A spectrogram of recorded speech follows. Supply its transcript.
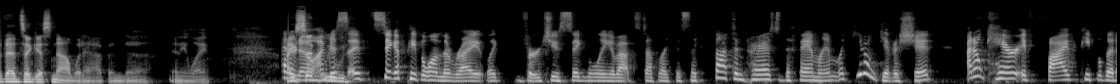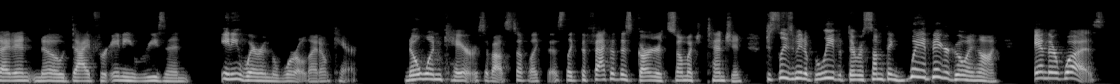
But that's, I guess, not what happened. Uh, anyway, I don't said know. I'm just would- I'm sick of people on the right like virtue signaling about stuff like this, like thoughts and prayers to the family. I'm like, you don't give a shit. I don't care if five people that I didn't know died for any reason anywhere in the world. I don't care. No one cares about stuff like this. Like the fact that this garnered so much attention just leads me to believe that there was something way bigger going on, and there was.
